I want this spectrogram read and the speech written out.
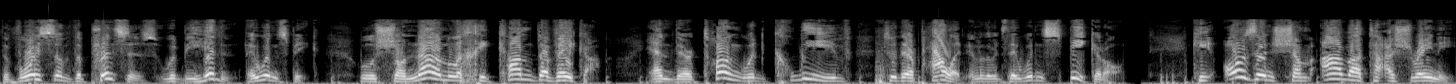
The voice of the princes would be hidden. They wouldn't speak. Lechikam daveka. And their tongue would cleave to their palate. In other words, they wouldn't speak at all. Ki ozen sham'ava ta'ashreni.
